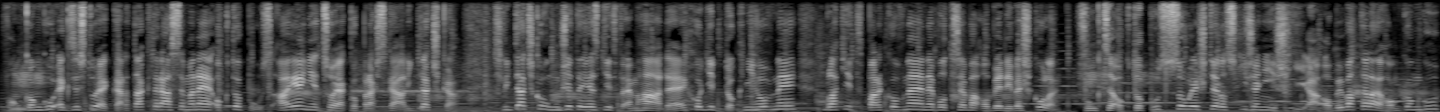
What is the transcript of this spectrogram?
V Hongkongu existuje karta, která se jmenuje Octopus a je něco jako pražská lítačka. S lítačkou můžete jezdit v MHD, chodit do knihovny, platit parkovné nebo třeba obědy ve škole. Funkce Octopus jsou ještě rozšířenější a obyvatelé Hongkongu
